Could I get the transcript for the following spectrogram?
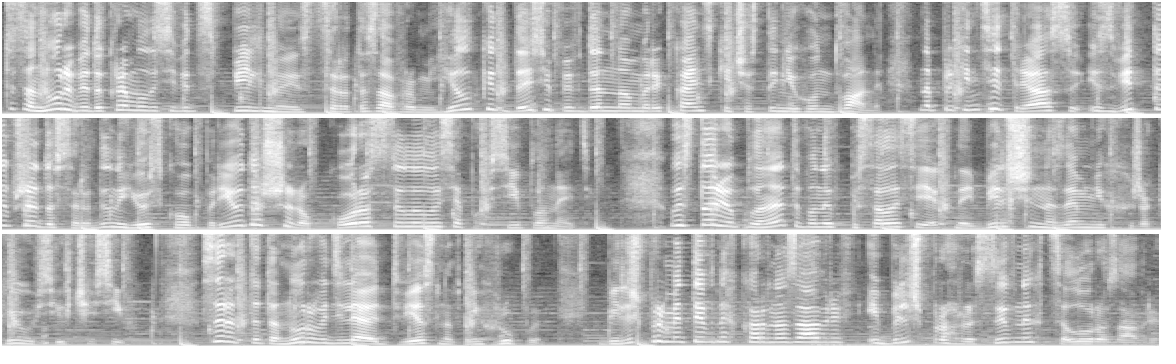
Титанури відокремилися від спільної з цератозаврами гілки десь у південноамериканській частині Гондвани, наприкінці тріасу і звідти вже до середини юрського періоду широко розсилилися по всій планеті. В історію планети вони вписалися як найбільші наземні хижаки усіх часів. Серед титанур виділяють дві основні групи: більш примітивних карнозаврів і більш прогресивних целурозаврів.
